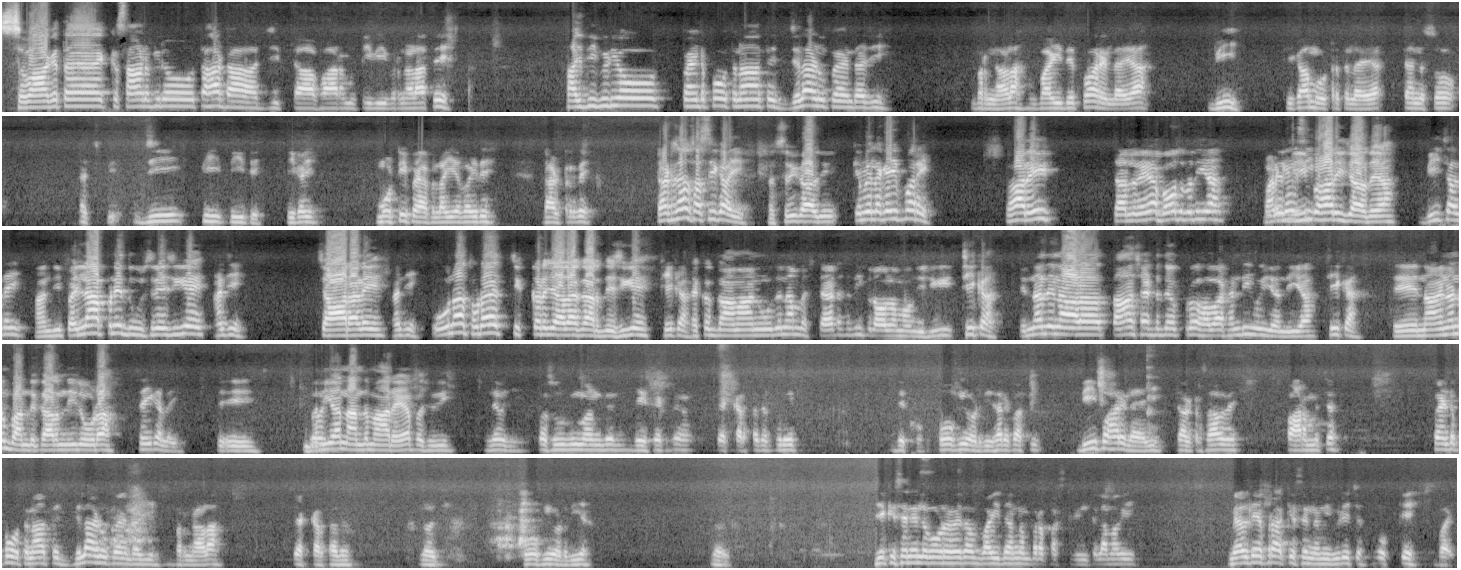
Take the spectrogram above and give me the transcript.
ਸਵਾਗਤ ਹੈ ਕਿਸਾਨ ਵੀਰੋ ਤੁਹਾਡਾ ਜੀਤਾ ਫਾਰਮ ਟੀਵੀ ਬਰਨਾਲਾ ਤੇ। ਅੱਜ ਦੀ ਵੀਡੀਓ ਪਿੰਡ ਭੋਤਨਾ ਤੇ ਜ਼ਿਲ੍ਹਾ ਨੂੰ ਪੈਂਦਾ ਜੀ। ਬਰਨਾਲਾ ਬਾਈ ਦੇ ਭਾਰੇ ਲਏ ਆ 20 ਠੀਕ ਆ ਮੋਟਰ ਤੇ ਲਏ ਆ 300 ਐਚਪੀ ਜੀਪੀਪੀ ਤੇ ਠੀਕ ਆ ਜੀ। ਮੋਟੀ ਪਾਈਪ ਲਾਈ ਆ ਬਾਈ ਦੇ ਡਾਕਟਰ ਦੇ। ਡਾਕਟਰ ਸਾਹਿਬ ਸਤਿ ਸ਼੍ਰੀ ਅਕਾਲ ਜੀ। ਸਤਿ ਸ੍ਰੀ ਅਕਾਲ ਜੀ। ਕਿਵੇਂ ਲੱਗੇ ਜੀ ਭਾਰੇ? ਪਹਾੜੀ ਚੱਲ ਰਹੇ ਬਹੁਤ ਵਧੀਆ। ਬਣ ਬੜੇ ਗਏ ਸੀ? 20 ਪਹਾੜੀ ਚੱਲਦੇ ਆ। 20 ਚੱਲਦੇ ਜੀ। ਹਾਂਜੀ ਪਹਿਲਾਂ ਆਪਣੇ ਦੂਸਰੇ ਸੀਗੇ। ਹਾਂਜੀ। ਚਾਰ ਵਾਲੇ। ਹਾਂਜੀ। ਉਹ ਨਾ ਥੋੜਾ ਚਿੱਕੜ ਜ਼ਿਆਦਾ ਕਰਦੇ ਸੀਗੇ। ਠੀਕ ਆ। ਇੱਕ ਗਾਵਾਂ ਨੂੰ ਉਹਦੇ ਨਾਲ ਮਸਟੈਟਸ ਦੀ ਪ੍ਰੋਬਲਮ ਆਉਂਦੀ ਸੀਗੀ। ਠੀਕ ਆ। ਇਹਨਾਂ ਦੇ ਨਾਲ ਤਾਂ ਸ਼ੈੱਡ ਦੇ ਉੱਪਰੋਂ ਹਵਾ ਠੰਡੀ ਹੋਈ ਜਾਂਦੀ ਆ। ਠੀਕ ਆ। ਤੇ ਨਾ ਇਹਨਾਂ ਨੂੰ ਬੰਦ ਕਰਨ ਦੀ ਲੋੜ ਆ। ਸਹੀ ਗੱਲ ਹੈ ਜੀ। ਤੇ ਵਧੀਆ ਆਨੰਦ ਮਾਰ ਰਿਹਾ ਪਸ਼ੂ ਵੀ। ਲਿਓ ਜੀ ਪਸ਼ੂ ਵੀ ਮੰਨਦੇ ਦੇਖ ਸਕਦੇ ਹੋ ਚੈੱਕ ਕਰ ਸਕਦੇ ਪੂਰੇ। ਦੇਖੋ ਉਹ ਕੀ ਉੜਦੀ ਸਾਰੇ ਪਾਸੇ। 20 ਪਹਾੜੇ ਲਾਇਆ ਜੀ ਡਾਕਟਰ ਸਾਹਿਬ ਦੇ ਫਾਰਮ ਚ। ਪਿੰਡ ਭੋਤਨਾ ਤੇ ਜ਼ਿਲ੍ਹਾ ਨੂੰ ਪੈਂਦਾ ਜੀ, ਬਰਨਾਲਾ। ਚੈੱਕ ਕਰ ਸਕਦੇ ਹੋ। ਲਓ ਜੀ ਹੋ ਕੀ ਉੜਦੀ ਆ। ਲਓ ਜੇ। ਕਿਸੇ ਨੇ ਲਗਾਉਣਾ ਹੋਵੇ ਤਾਂ ਬਾਈ ਦਾ ਨੰਬਰ ਆਪਾਂ ਸਕਰੀਨ ਤੇ ਲਾਵਾਂਗੇ ਜੀ। ਮਿਲਦੇ ਆ ਭਰਾ ਕਿਸੇ ਨਵੀਂ ਵੀਡੀਓ ਚ। Okay bye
